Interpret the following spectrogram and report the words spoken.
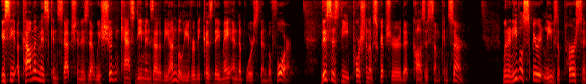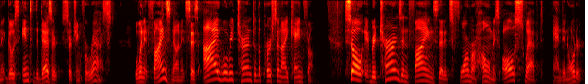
You see, a common misconception is that we shouldn't cast demons out of the unbeliever because they may end up worse than before. This is the portion of Scripture that causes some concern. When an evil spirit leaves a person, it goes into the desert searching for rest. But when it finds none, it says, I will return to the person I came from. So it returns and finds that its former home is all swept and in order.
